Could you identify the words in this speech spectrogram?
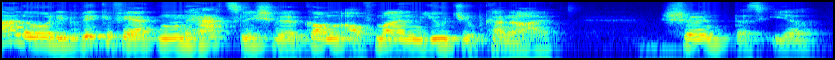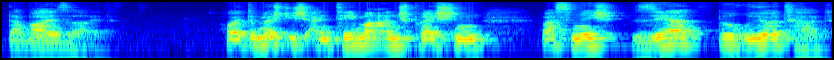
Hallo liebe Weggefährten, herzlich willkommen auf meinem YouTube-Kanal. Schön, dass ihr dabei seid. Heute möchte ich ein Thema ansprechen, was mich sehr berührt hat.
